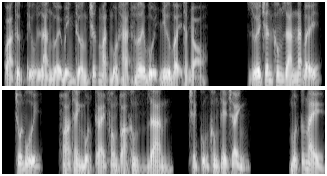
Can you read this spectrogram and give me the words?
quả thực tiệu là người bình thường trước mặt một hạt hơi bụi như vậy thật nhỏ. Dưới chân không gian nắp ấy trôn bụi hóa thành một cái phong tỏa không gian, tránh cũng không thể tránh. Một cước này,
